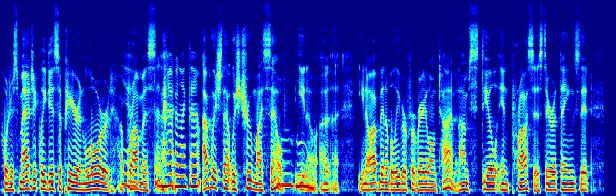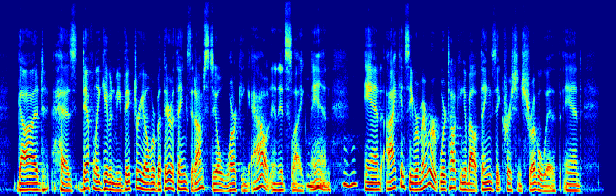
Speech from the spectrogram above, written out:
will just magically disappear and Lord, I Yeah, promise Doesn't happen like that. I wish that was true myself. You mm-hmm. know, I, I, you know, I've been a believer for a very long time, and I'm still in process. There are things that God has definitely given me victory over, but there are things that I'm still working out, and it's like, mm-hmm. man. Mm-hmm. And I can see. Remember, we're talking about things that Christians struggle with, and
